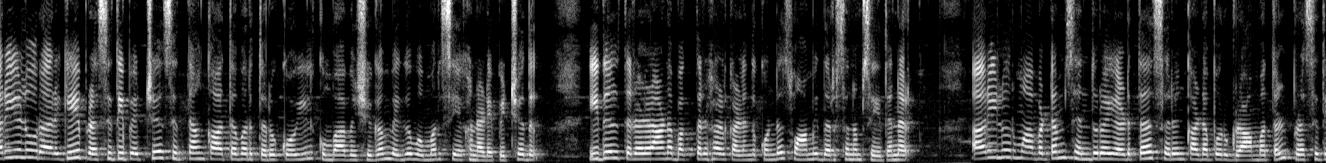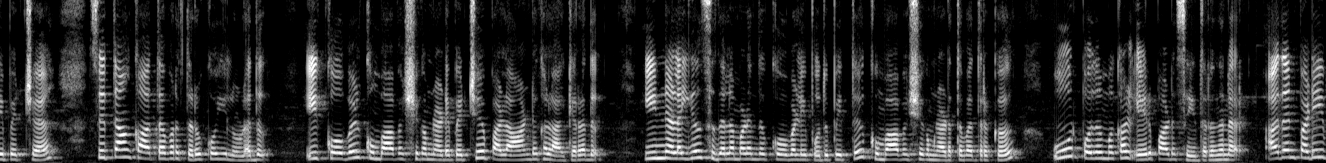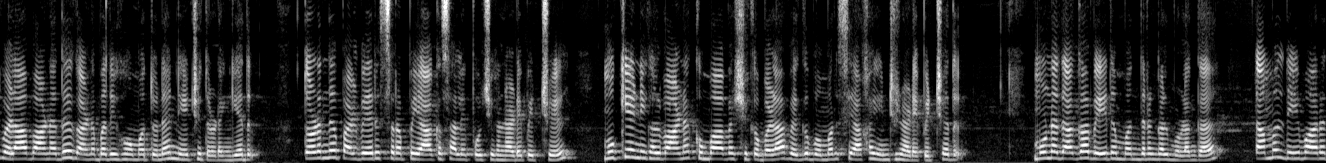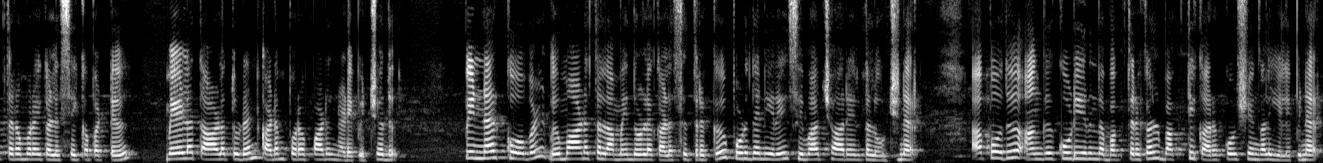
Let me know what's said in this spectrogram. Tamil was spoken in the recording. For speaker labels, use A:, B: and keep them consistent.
A: அரியலூர் அருகே பிரசித்தி பெற்ற சித்தாங்காத்தவர் திருக்கோயில் கும்பாபிஷேகம் வெகு விமரிசையாக நடைபெற்றது. இதில் திரளான பக்தர்கள் கலந்து கொண்டு சுவாமி தரிசனம் செய்தனர். அரியலூர் மாவட்டம் செந்துறை அடுத்த செருங்கடப்பூர் கிராமத்தில் பிரசித்தி பெற்ற சித்தாங்காத்தவர் திருக்கோயில் உள்ளது. இக்கோவில் கும்பாபிஷேகம் நடைபெற்று பல ஆண்டுகள் ஆகிறது. இந்நிலையில் சிதலமடைந்த கோவிலை புதுப்பித்து கும்பாபிஷேகம் நடத்துவதற்கு ஊர் பொதுமக்கள் ஏற்பாடு செய்திருந்தனர். அதன்படி விழாவானது கணபதி ஹோமத்துடன் நேற்று தொடங்கியது. தொடர்ந்து பல்வேறு சிறப்பு யாகசாலை பூஜைகள் நடைபெற்று முக்கிய நிகழ்வான கும்பாபிஷேக விழா வெகு விமரிசையாக இன்று நடைபெற்றது. முன்னதாக வேத மந்திரங்கள் முழங்க தமிழ் தேவார திருமுறைகள் இசைக்கப்பட்டு மேள தாளத்துடன் கடம் புறப்பாடு நடைபெற்றது. பின்னர் கோவில் விமானத்தில் அமைந்துள்ள கலசத்திற்கு புனித நீரை சிவாச்சாரியர்கள் ஊற்றினர். அப்போது அங்கு கூடியிருந்த பக்தர்கள் பக்தி கரகோஷங்களை எழுப்பினர்.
